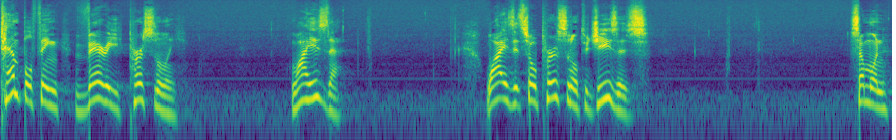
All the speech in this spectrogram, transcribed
temple thing very personally. Why is that? Why is it so personal to Jesus? Someone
